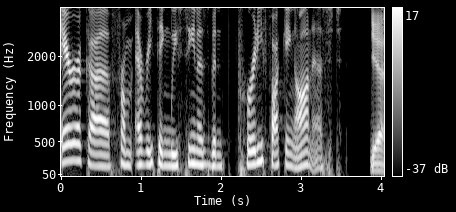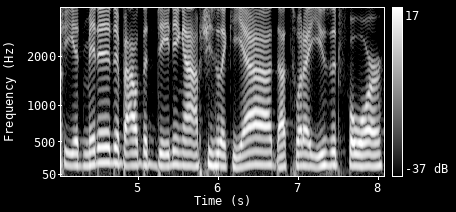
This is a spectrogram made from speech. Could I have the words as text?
Erica, from everything we've seen, has been pretty fucking honest. Yeah. She admitted about the dating app. She's like, yeah, that's what I use it for.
